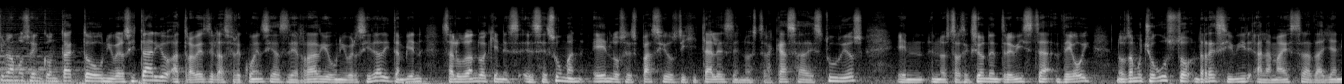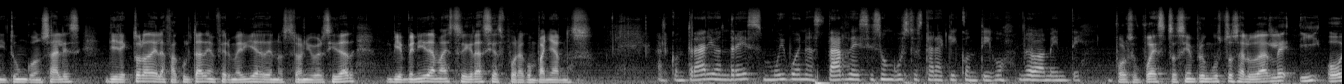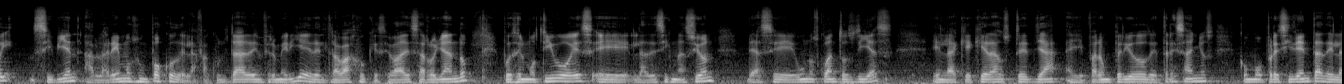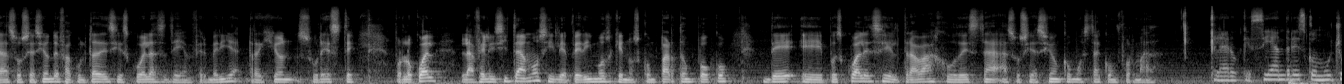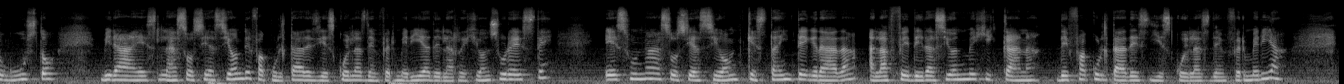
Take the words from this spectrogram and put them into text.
Continuamos en contacto universitario a través de las frecuencias de Radio Universidad y también saludando a quienes eh, se suman en los espacios digitales de nuestra casa de estudios. En, nuestra sección de entrevista de hoy nos da mucho gusto recibir a la maestra Dayani Tun González, directora de la Facultad de Enfermería de nuestra universidad. Bienvenida maestra y gracias por acompañarnos. Al contrario, Andrés, muy buenas tardes. Es un gusto estar aquí contigo nuevamente. Por supuesto, siempre un gusto saludarle y hoy, si bien hablaremos un poco de la Facultad de Enfermería y del trabajo que se va desarrollando, pues el motivo es eh, la designación de hace unos cuantos días en la que queda usted ya eh, para un periodo de tres años como presidenta de la Asociación de Facultades y Escuelas de Enfermería Región Sureste, por lo cual la felicitamos y le pedimos que nos comparta un poco de eh, pues cuál es el trabajo de esta asociación, cómo está conformada. Claro que sí, Andrés, con mucho gusto. Mira, es la Asociación de Facultades y Escuelas de Enfermería de la región sureste es una asociación que está integrada a la Federación Mexicana de Facultades y Escuelas de Enfermería.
